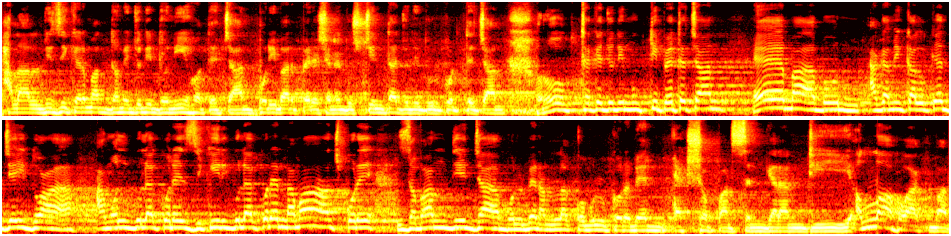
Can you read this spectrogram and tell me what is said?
হালাল রিজিকের মাধ্যমে যদি ধনী হতে চান, পরিবার পেরেশানে, দুশ্চিন্তা যদি দূর করতে চান, রোগ থেকে যদি মুক্তি পেতে চান, এ মা বোন, আগামীকালকে যেই দোয়া, আমলগুলা করে, জিকিরগুলা করে, নামাজ পড়ে জবান দিয়ে যা বলবেন আল্লাহ কবুল করবেন, একশো পার্সেন্ট গ্যারান্টি আল্লাহ আকবার।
